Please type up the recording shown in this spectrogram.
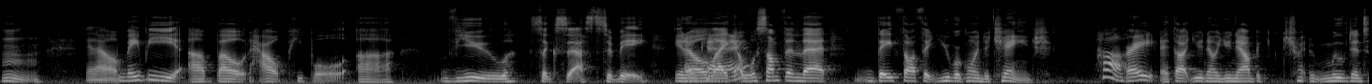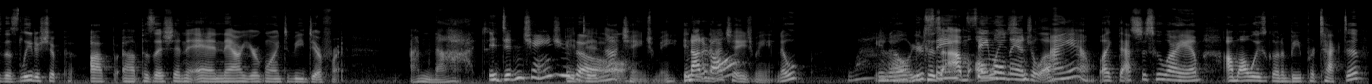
Hmm. You know, maybe about how people uh, view success to be. You know, like it was something that they thought that you were going to change. Huh. Right? I thought, you know, you now be, tra- moved into this leadership uh, uh, position and now you're going to be different. I'm not. It didn't change you It though. did not change me. It Not did at not all? change me. Nope. Wow. You know, You're because same, I'm same old Angela. I am. Like that's just who I am. I'm always going to be protective.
